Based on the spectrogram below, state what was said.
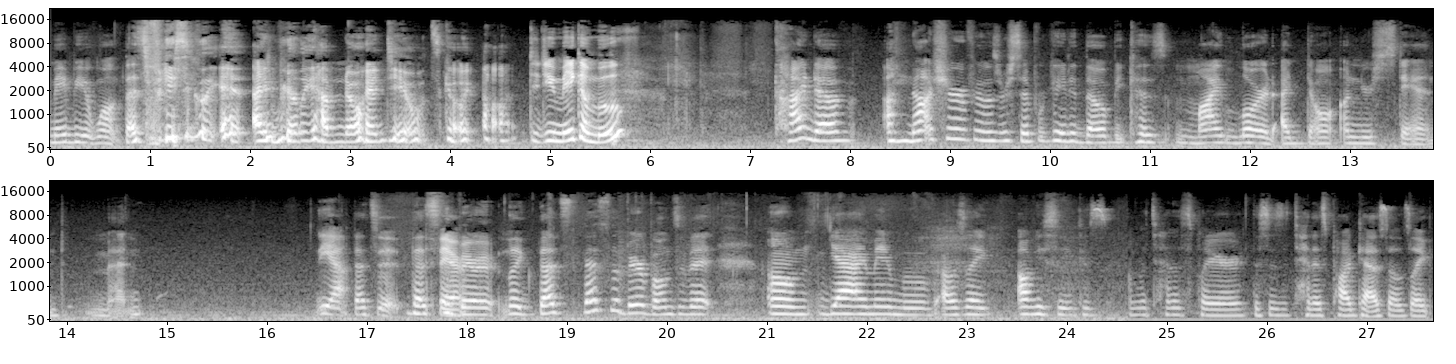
Maybe it won't. That's basically it. I really have no idea what's going on. Did you make a move? Kind of. I'm not sure if it was reciprocated though, because my lord, I don't understand men. Yeah. That's it. That's Fair. the bare like that's that's the bare bones of it. Um yeah, I made a move. I was like obviously cuz I'm a tennis player. This is a tennis podcast. So I was like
